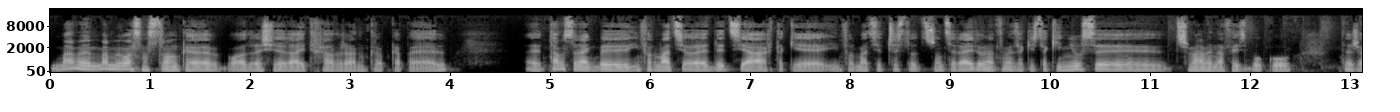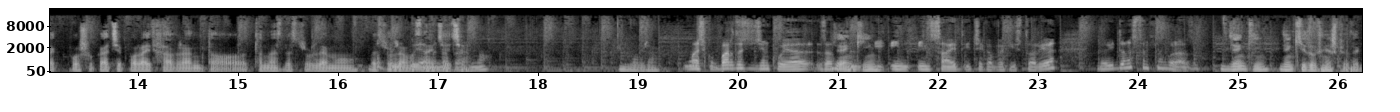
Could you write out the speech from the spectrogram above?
Mamy, mamy własną stronkę po adresie ridehavran.pl. E, Tam są jakby informacje o edycjach, takie informacje czysto dotyczące rajdu, natomiast jakieś takie newsy trzymamy na Facebooku. Też jak poszukacie po Ride Havran, to, to nas bez problemu, bez problemu Odlinkujemy na znajdziecie. pewno. Dobrze. Maćku, bardzo Ci dziękuję za Dzięki. ten in, insight i ciekawe historie. No i do następnego razu. Dzięki. Dzięki również, Piotrek.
